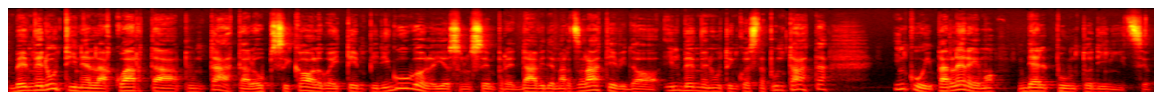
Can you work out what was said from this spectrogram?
Benvenuti nella quarta puntata, lo psicologo ai tempi di Google. Io sono sempre Davide Marzorati e vi do il benvenuto in questa puntata in cui parleremo del punto di inizio.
